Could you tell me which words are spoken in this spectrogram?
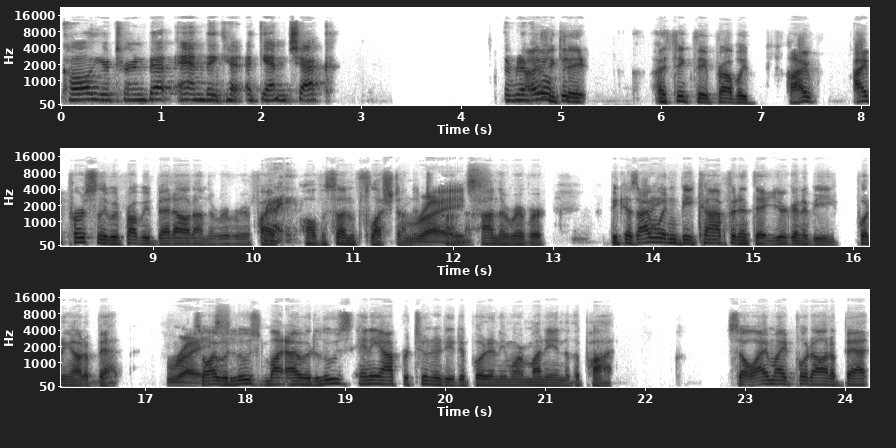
call your turn bet and they can again check the river? I don't think they. I think they probably. I I personally would probably bet out on the river if I right. all of a sudden flushed on the, right. on, the, on the river, because I right. wouldn't be confident that you're going to be putting out a bet. Right. So I would lose my I would lose any opportunity to put any more money into the pot. So I might put out a bet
